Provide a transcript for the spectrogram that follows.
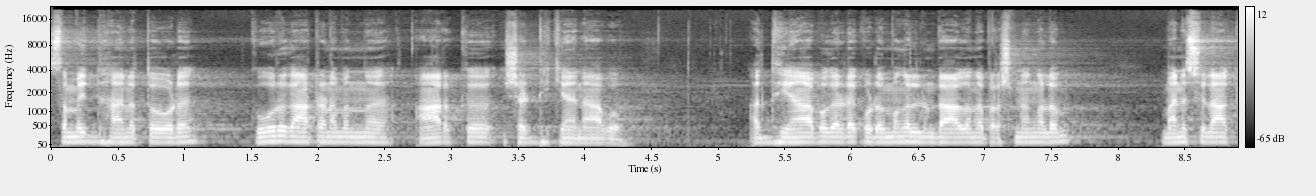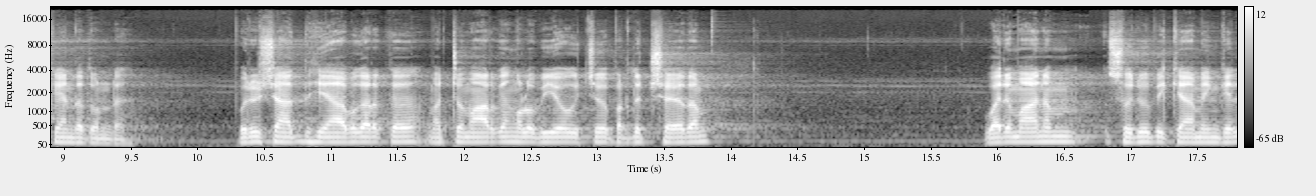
സംവിധാനത്തോട് കൂറുകാട്ടണമെന്ന് ആർക്ക് ഷഡ്ഢിക്കാനാവും അധ്യാപകരുടെ കുടുംബങ്ങളിലുണ്ടാകുന്ന പ്രശ്നങ്ങളും മനസ്സിലാക്കേണ്ടതുണ്ട്. പുരുഷ അധ്യാപകർക്ക് മറ്റു മാർഗങ്ങൾ ഉപയോഗിച്ച് പ്രതിഷേധം വരുമാനം സ്വരൂപിക്കാമെങ്കിൽ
